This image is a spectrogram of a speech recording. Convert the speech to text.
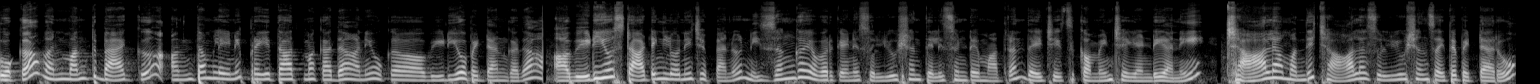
ఒక వన్ మంత్ బ్యాక్ అంతం లేని ప్రేతాత్మ కథ అని ఒక వీడియో పెట్టాను కదా. ఆ వీడియో స్టార్టింగ్లోనే చెప్పాను. నిజంగా ఎవరికైనా సొల్యూషన్ తెలిసుంటే మాత్రం దయచేసి కమెంట్ చేయండి అని. చాలా మంది చాలా సొల్యూషన్స్ అయితే పెట్టారు.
